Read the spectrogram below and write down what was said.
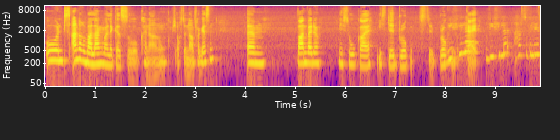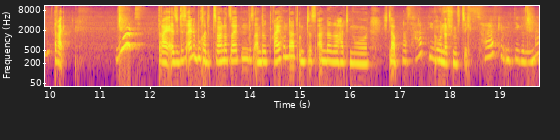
Und das andere war langweiliger, so, keine Ahnung, habe ich auch den Namen vergessen. Ähm, waren beide nicht so geil wie Still Broken. Still Broken, Wie viele, geil. wie viele hast du gelesen? Drei. What? Drei. Also das eine Buch hatte 200 Seiten, das andere 300 und das andere hatte nur, ich glaube, Was hat dieses 150. Surfcamp mit dir gemacht?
